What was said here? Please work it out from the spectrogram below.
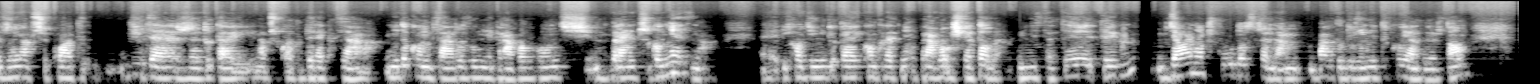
że na przykład widzę, że tutaj na przykład dyrekcja nie do końca rozumie prawo, bądź wręcz go nie zna. E, I chodzi mi tutaj konkretnie o prawo oświatowe. Niestety tych mhm. w działaniach szkół dostrzegam bardzo dużo, nie tylko ja zresztą,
